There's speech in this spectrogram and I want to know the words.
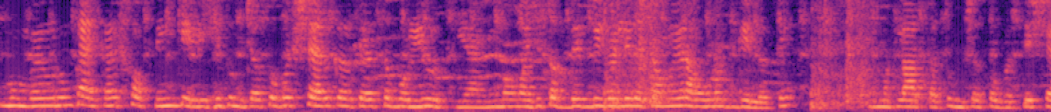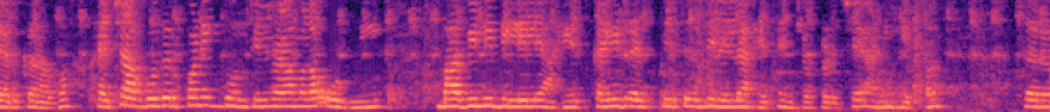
मुंबईवरून काय काय शॉपिंग केली हे तुमच्यासोबत शेअर करते असं बोलली होती आणि मग माझी तब्येत बिघडली त्याच्यामुळे राहूनच गेलं ते. म्हटलं आता तुमच्यासोबत ते शेअर करावं. ह्याच्या अगोदर पण एक दोन तीन वेळा मला ओढणी भाभीने दिलेले आहेत. काही ड्रेस पीसेस दिलेले आहेत त्यांच्याकडचे आणि हे पण. तर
